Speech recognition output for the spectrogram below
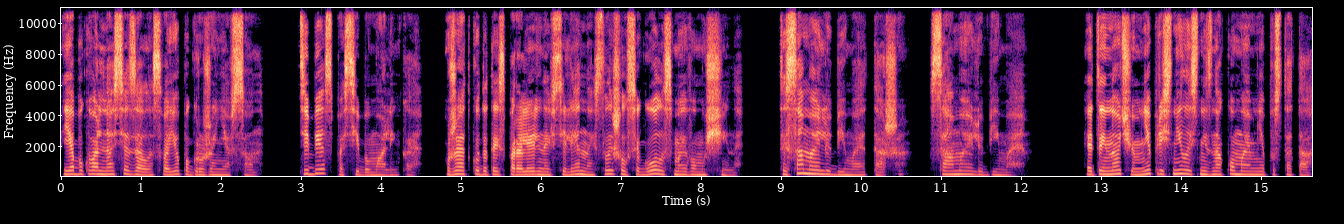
Я буквально осязала свое погружение в сон. Тебе спасибо, маленькая. Уже откуда-то из параллельной вселенной слышался голос моего мужчины. Ты самая любимая, Таша, самая любимая. Этой ночью мне приснилась незнакомая мне пустота,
